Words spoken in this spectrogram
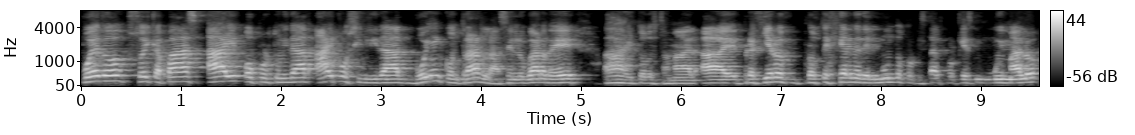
puedo, soy capaz, hay oportunidad, hay posibilidad, voy a encontrarlas en lugar de, ay, todo está mal, ay, prefiero protegerme del mundo porque, está, porque es muy malo.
